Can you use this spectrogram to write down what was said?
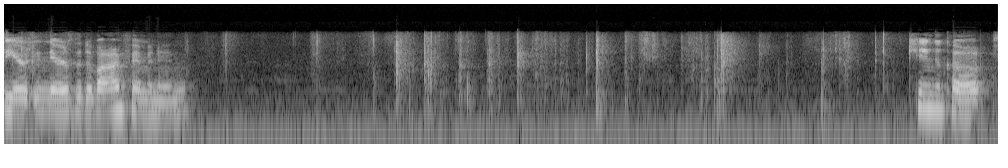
There, and there's the Divine Feminine. King of Cups.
